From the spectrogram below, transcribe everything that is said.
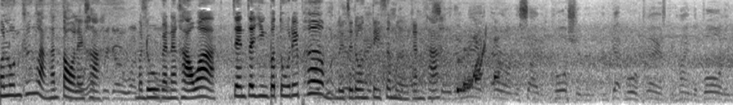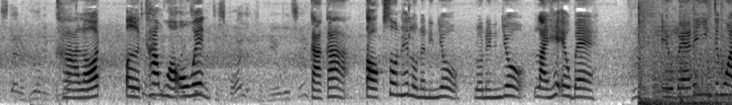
มาลุ้นครึ่งหลังกันต่อเลยค่ะ มาดูกันนะคะว่าเจนจะยิงประตูได้เพิ่ม หรือจะโดนตีเสมอกันคะคาร์ลอสเปิดข้ามหัวโอเว่น กาก้า ตอกส้นให้โรนัลดินโย โรนัลดินโยไหลให้เอลแบร์เอลแบร์ได้ยิงจังหวะ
